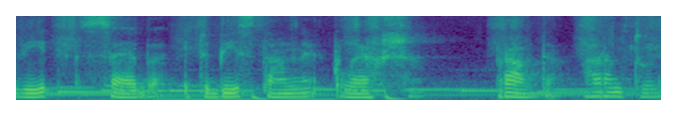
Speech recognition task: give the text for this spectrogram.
від себе, і тобі стане легше. Правда, гарантую.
